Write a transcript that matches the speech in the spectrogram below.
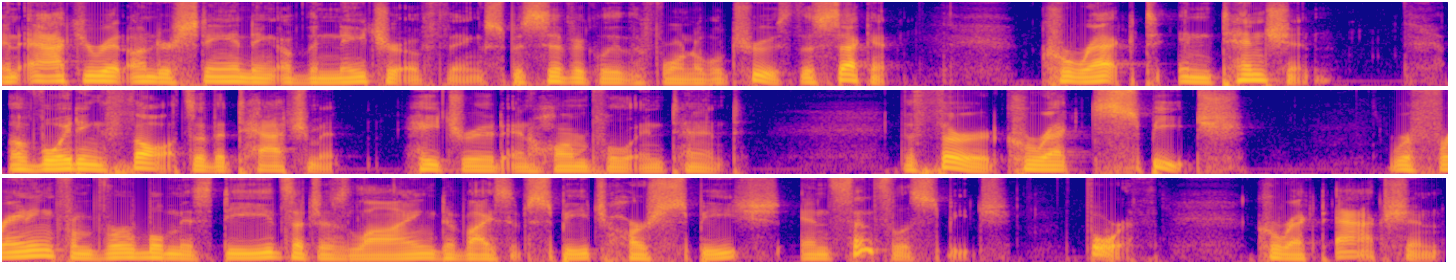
an accurate understanding of the nature of things, specifically the Four Noble Truths. The second, correct intention, avoiding thoughts of attachment, hatred, and harmful intent. The third, correct speech, refraining from verbal misdeeds such as lying, divisive speech, harsh speech, and senseless speech. Fourth, correct action,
